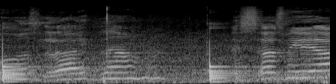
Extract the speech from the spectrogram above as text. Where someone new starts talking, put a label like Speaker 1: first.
Speaker 1: Fools like them, it serves me up.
